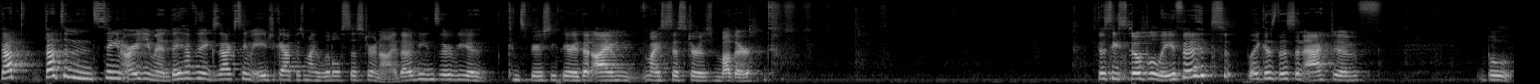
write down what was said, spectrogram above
That, that's an insane argument. They have the exact same age gap as my little sister and I. That means there would be a conspiracy theory that I'm my sister's mother. Does he still believe it? Like, is this an active... Bel-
